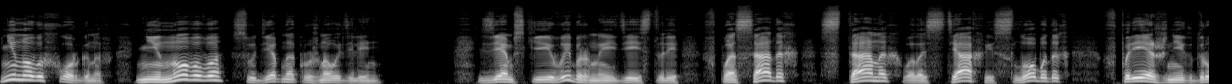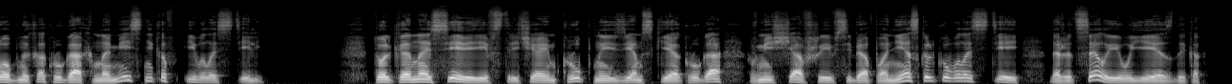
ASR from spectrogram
ни новых органов, ни нового судебно-окружного деления. Земские выборные действовали в посадах, станах, властях и слободах, в прежних дробных округах наместников и властелей. Только на севере встречаем крупные земские округа, вмещавшие в себя по нескольку властей, даже целые уезды, как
